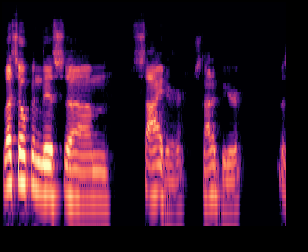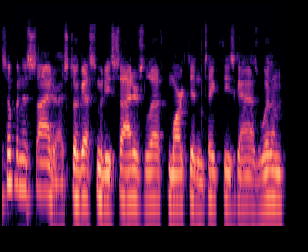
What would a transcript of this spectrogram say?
Let's open this um, cider. It's not a beer. Let's open this cider. I still got some of these ciders left. Mark didn't take these guys with him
